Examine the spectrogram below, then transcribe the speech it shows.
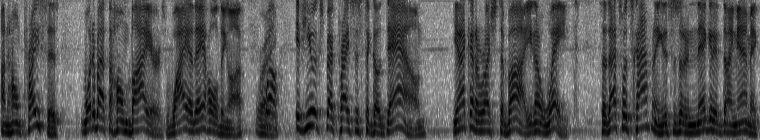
on home prices. What about the home buyers? Why are they holding off? Right. Well, if you expect prices to go down, you're not going to rush to buy. You're going to wait. So that's what's happening. This is sort of negative dynamic.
